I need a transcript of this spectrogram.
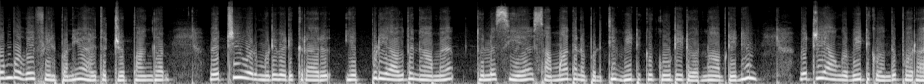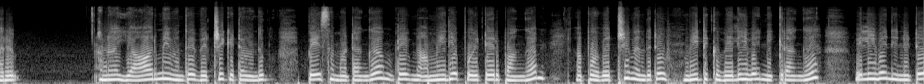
ரொம்பவே ஃபீல் பண்ணி அழுதுட்ருப்பாங்க வெற்றி ஒரு முடிவெடுக்கிறாரு. எப்படியாவது நாம துளசியை சமாதானப்படுத்தி வீட்டுக்கு கூட்டிகிட்டு வரணும் அப்படின்னு வெற்றி அவங்க வீட்டுக்கு வந்து போகிறாரு ஆனால் யாருமே வந்து வெற்றிக்கிட்ட வந்து பேச மாட்டாங்க. அப்படியே அமைதியாக போயிட்டே இருப்பாங்க. அப்போது வெற்றி வந்துட்டு வீட்டுக்கு வெளியவே நிற்கிறாங்க வெளியவே நின்றுட்டு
